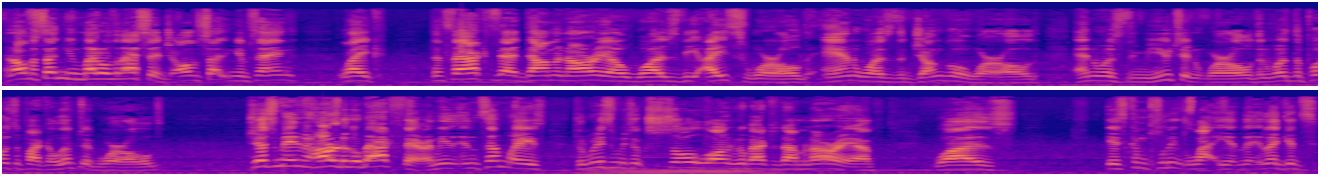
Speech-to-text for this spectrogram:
And all of a sudden you muddle the message. All of a sudden, you know I'm saying? Like, the fact that Dominaria was the ice world and was the jungle world and was the mutant world and was the post-apocalyptic world just made it hard to go back there. I mean, in some ways, the reason we took so long to go back to Dominaria was it's complete like it's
